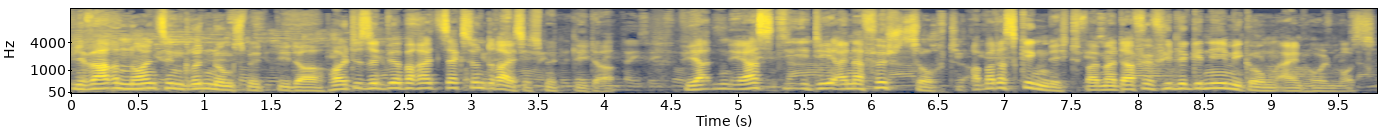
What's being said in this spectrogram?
Wir waren 19 Gründungsmitglieder, heute sind wir bereits 36 Mitglieder. Wir hatten erst die Idee einer Fischzucht, aber das ging nicht, weil man dafür viele Genehmigungen einholen muss.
